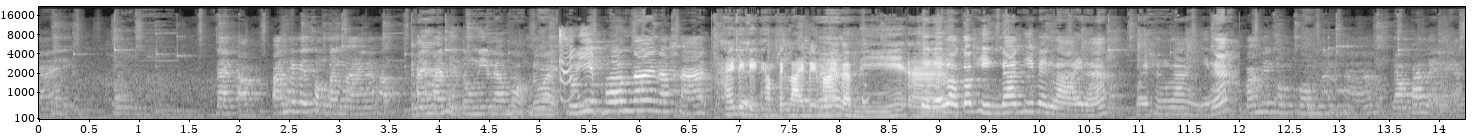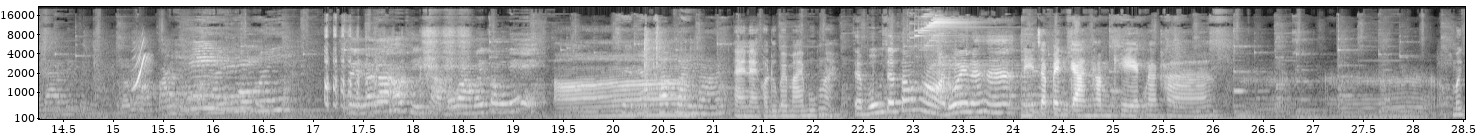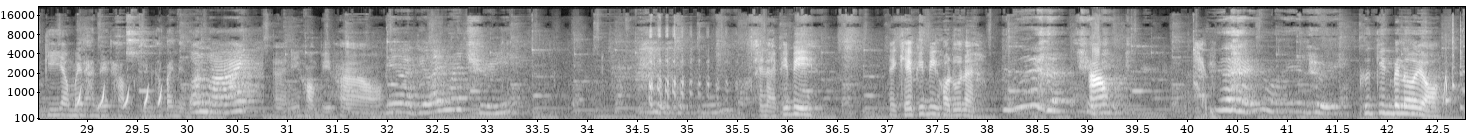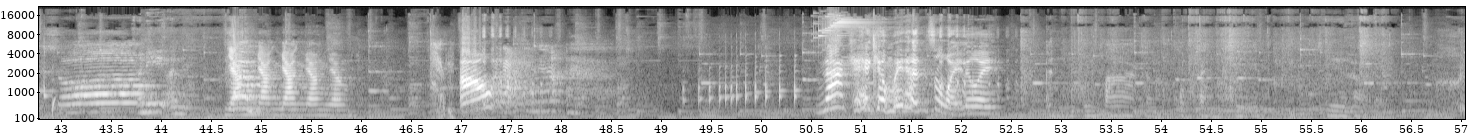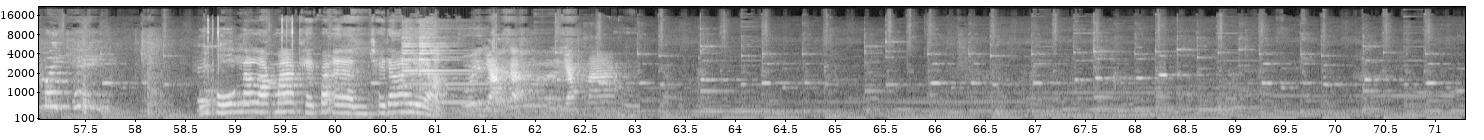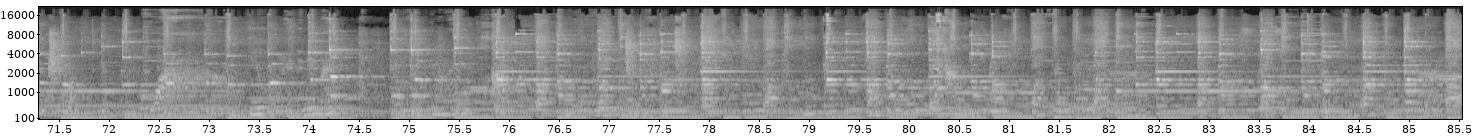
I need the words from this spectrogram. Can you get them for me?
ได้ครับปั้นให้เป็นทรงใบไม้นะครับใครมาถึงตรงนี้แล้วบอกด้วย หนูหยิบเพิ่มได้นะคะให้เด็กๆทำเป็นลายใบไม้แบบนี้อ่าเสร็จแล้วเราก็พลิกด้านที่เป็นลายนะ ไว้ข้างล่างอย่างนี้นะ ปั้นเป็นกลมๆนะคะ เราปั้นหลายๆอัน สร็จแล้วเราเอาสีขาวมาวางไว้ตรงนี้ อ๋อเสร็จแล้วครับใบไม้ ไหนๆขอดูใบไม้บุ๊กหน่อย แต่บุ๊กจะต้องห่อด้วยนะฮะอันนี้จะเป็นการทำเค้กนะคะอ่าเมื่อกี้ยังไม่ทันได้ทำกินเข้าไปหนึ่งต้นไม้อันนี้ของพี่พาว Dina do you like my tree ไหนไหนพี่บี ไหนเค้กพี่บีขอดูหน่อย เอ้าไม่เลยคือกินไปเลยเหรอ so อันนี้อันนี้ยังยังยังยังยัง เอ้า หน้าเค้กยังไม่ทันสวยเลย อันนี้คุณป้ากำลังตกแต่งเค้กนี่ค่ะไม่เท่วิบุ๊กน่ารักมากเค้กป้าแอนใช้ได้เลยอะ ยักษ์อะยักษ์มาก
